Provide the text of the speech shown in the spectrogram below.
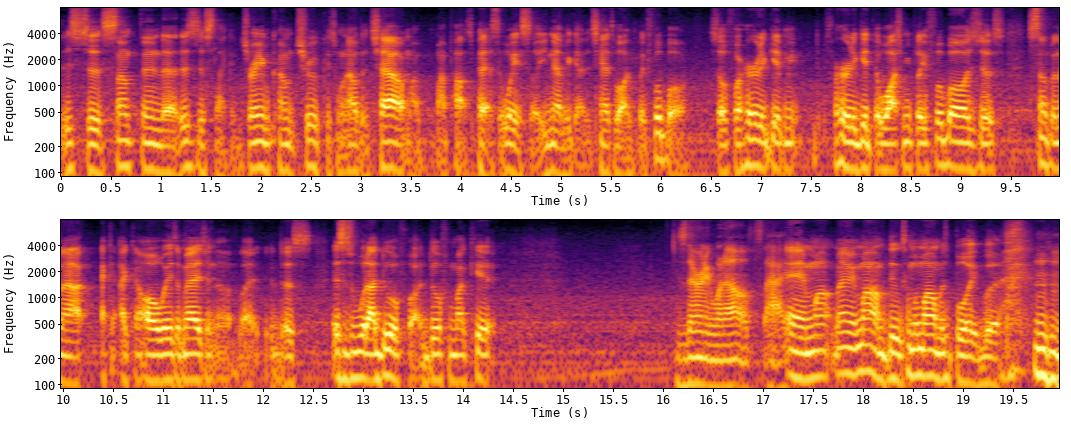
It's, just something that it's just like a dream come true. Because when I was a child, my, my pops passed away, so he never got a chance to watch me play football. So for her to get me, for her to get to watch me play football is just something I, I, can, I can always imagine of. Like this, this is what I do it for. I do it for my kid. Is there anyone else? I... And mom, my mom, dude. So my mom was boy, but mm-hmm.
